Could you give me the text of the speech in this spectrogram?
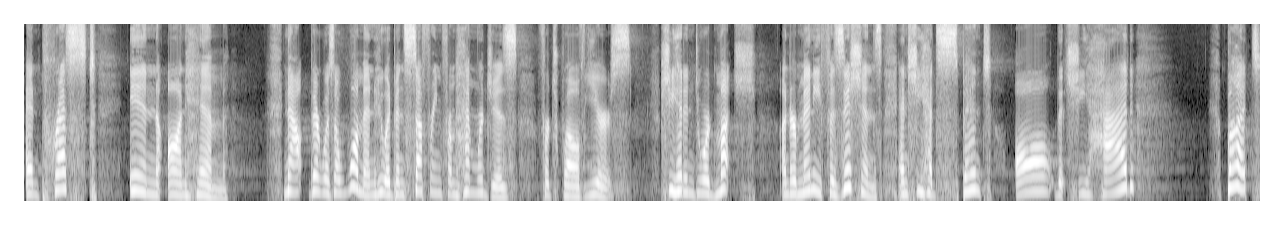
and pressed in on him. Now, there was a woman who had been suffering from hemorrhages for 12 years. She had endured much under many physicians, and she had spent all that she had, but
